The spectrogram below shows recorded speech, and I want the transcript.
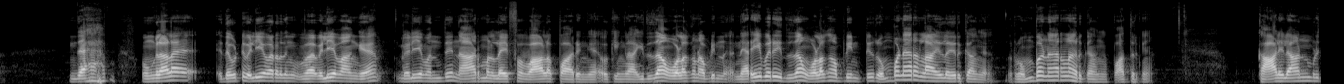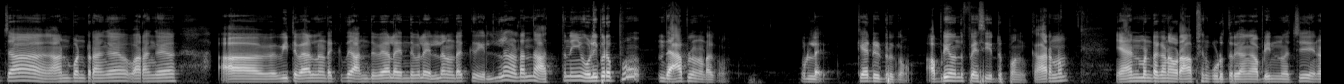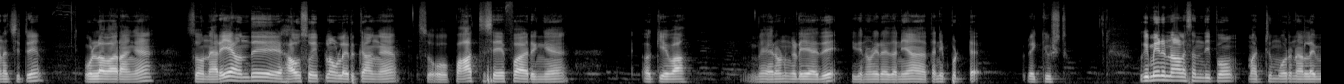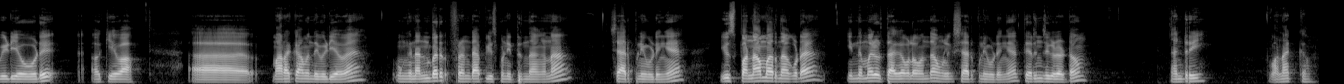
இந்த ஆப் உங்களால் இதை விட்டு வெளியே வர்றதுங்க வெளியே வாங்க. வெளியே வந்து நார்மல் லைஃப்பை வாழ பாருங்கள் ஓகேங்களா இதுதான் உலகம் அப்படின்னு நிறைய பேர் இதுதான் உலகம் அப்படின்ட்டு ரொம்ப நேரம் இதில் இருக்காங்க. ரொம்ப நேரம்லாம் இருக்காங்க பார்த்துருக்கேன். காலையில் ஆன் பிடிச்சா ஆன் பண்ணுறாங்க வராங்க. வீட்டு வேலை நடக்குது அந்த வேலை இந்த வேலை எல்லாம் நடக்குது. எல்லாம் நடந்த அத்தனையும் ஒளிபரப்பும் இந்த ஆப்பில் நடக்கும். உள்ளே கேட்டுட்டு இருக்கோம். அப்படியே வந்து பேசிக்கிட்டு இருப்பாங்க. காரணம் ஏன் பண்ணுறக்கான ஒரு ஆப்ஷன் கொடுத்துருக்காங்க அப்படின்னு வச்சு நினச்சிட்டு உள்ளே வராங்க. ஸோ நிறையா வந்து ஹவுஸ் ஒய்ஃப்லாம் உள்ள இருக்காங்க. ஸோ பார்த்து சேஃபாக இருங்க. ஓகேவா வேற ஒன்றும் கிடையாது. இது என்னுடைய தனியாக தனிப்பட்ட ரெக்யூஸ்ட் ஓகே மீண்டும் நாளை சந்திப்போம். மற்றும் ஒரு நல்ல வீடியோவோடு. ஓகேவா மறக்காமல் இந்த வீடியோவை உங்கள் நண்பர் ஃப்ரெண்ட் ஆப் யூஸ் பண்ணிகிட்டு இருந்தாங்கன்னா ஷேர் பண்ணி விடுங்க. யூஸ் பண்ணாமல் இருந்தால் கூட இந்த மாதிரி ஒரு தகவலை வந்து அவங்களுக்கு ஷேர் பண்ணி விடுங்க. தெரிஞ்சுக்கிடட்டும். நன்றி. வணக்கம்.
